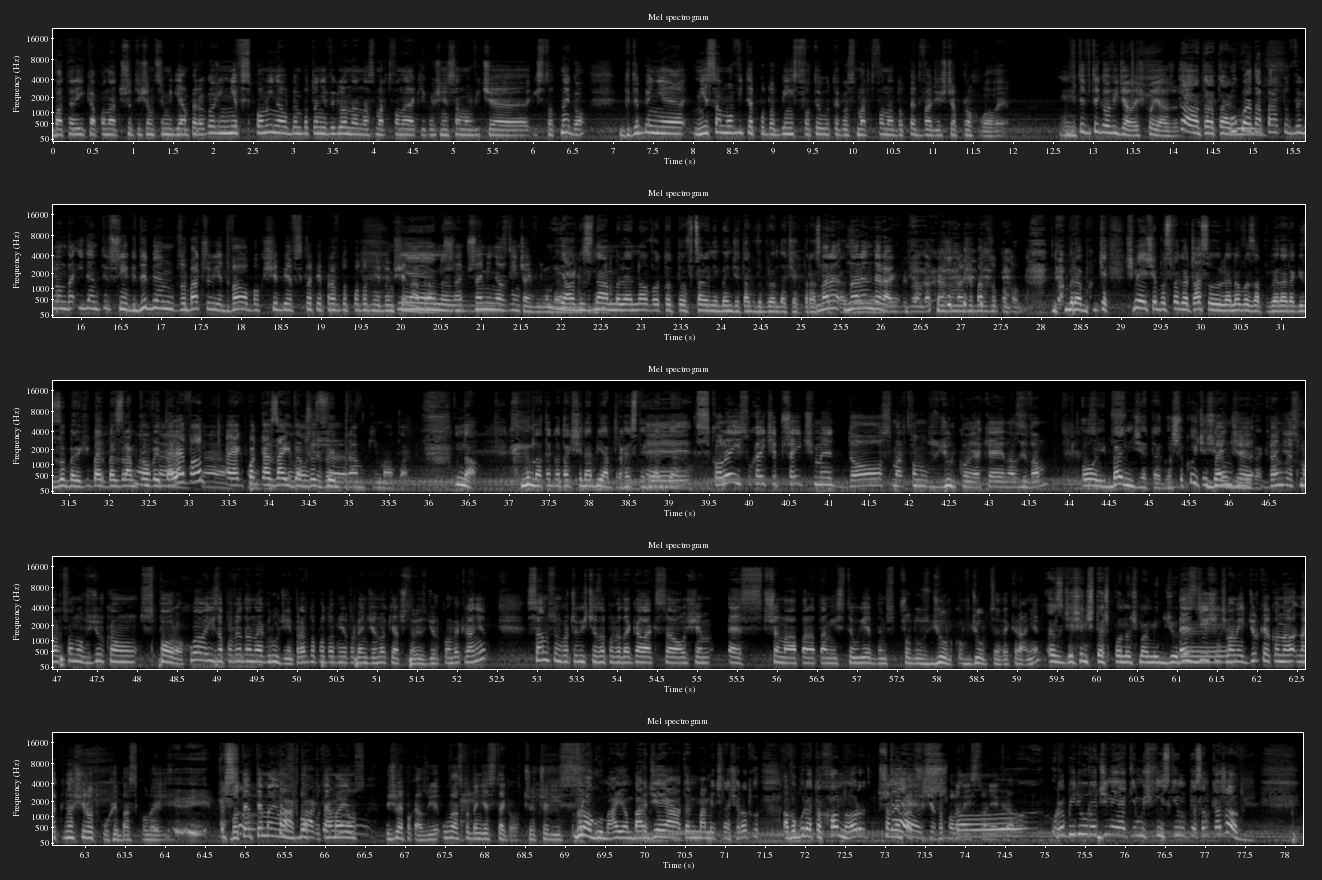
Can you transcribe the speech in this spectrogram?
bateryjka ponad 3000 mAh. Nie wspominałbym, bo to nie wygląda na smartfona jakiegoś niesamowicie istotnego, gdyby nie niesamowite podobieństwo tyłu tego smartfona do P20 Pro Huawei. Ty, ty go widziałeś, kojarzysz? Tak, tak, tak. Układ aparatów wygląda identycznie. Gdybym zobaczył je dwa obok siebie w sklepie, prawdopodobnie bym się Nie, nabrał. no. Przynajmniej, przynajmniej na zdjęciach wyglądają. Jak znam Lenovo, to to wcale nie będzie tak wyglądać, jak teraz Na, na renderach wygląda w każdym razie bardzo podobnie. Dobra, bo cie- śmieję się, bo swego czasu Lenovo zapowiada taki super, hiper bezramkowy No tak, telefon, tak, a jak tak. pokazali to się, wszyscy... że ramki ma tak. No, dlatego tak się nabijam trochę z tych E, renderów. z kolei, słuchajcie, przejdźmy do smartfonów z dziurką, jak ja je nazywam. Oj, będzie tego, szykujcie się Będzie, będzie smartfonów z dziurką sporo. Huawei zapowiada na grudzień. Prawdopodobnie to będzie Nokia 4 z dziurką w ekranie. Samsung oczywiście zapowiada Galaxy A8s z trzema aparatami z tyłu, jednym z przodu z dziurką, w dziurce w ekranie. S10 też ponoć ma mieć dziurę. S10 ma mieć dziurkę tylko na, na, na środku chyba z kolei. Bo te, te mają tak, z boku, tak, te tak, mają... no, Z, źle pokazuję. U was to będzie z tego, czy, czyli z... W rogu mają bardziej, a ten ma mieć na środku. A w ogóle to Honor Przodem też, patrzycie, to po lewej stronie ekranu. robili urodziny jakiemuś chińskiemu piosenkarzowi.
